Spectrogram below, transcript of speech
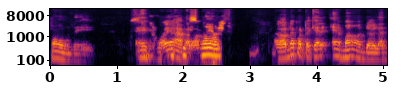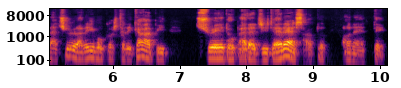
faune est incroyable. Alors, n'importe quel aimant de la nature arrive au Costa Rica, puis tu es au paradis terrestre, en toute honnêteté.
